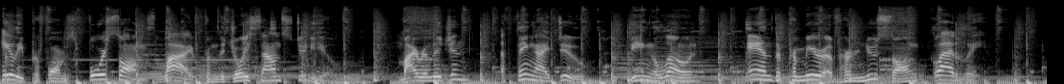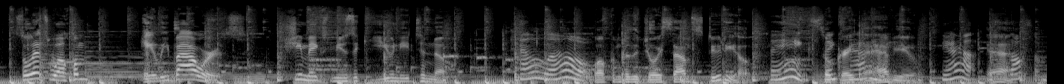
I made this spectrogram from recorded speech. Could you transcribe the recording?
Haley performs four songs live from the Joy Sound studio My Religion, A Thing I Do, Being Alone, and the premiere of her new song, Gladly. So let's welcome Haley Bowers. She makes music you need to know. Hello. Welcome to the Joy Sound studio. Thanks. So Thanks great to have me. you. Yeah. Yeah. Awesome.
